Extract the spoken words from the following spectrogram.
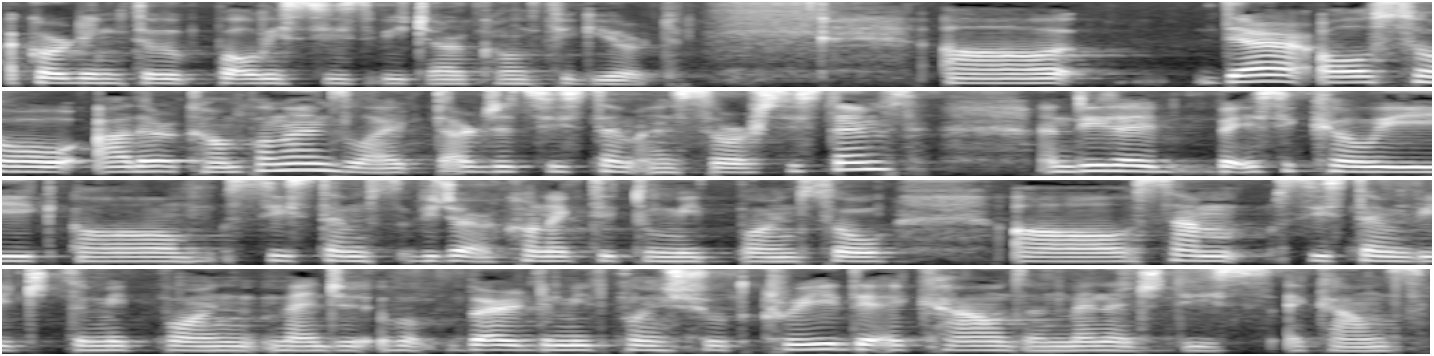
according to policies which are configured. Uh, there are also other components like target system and source systems, and these are basically uh, systems which are connected to midpoint. So uh, some system which the midpoint where the midpoint should create the account and manage these accounts.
